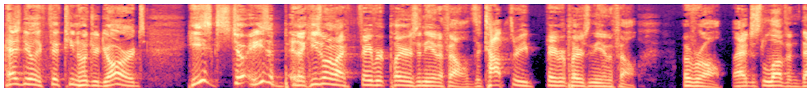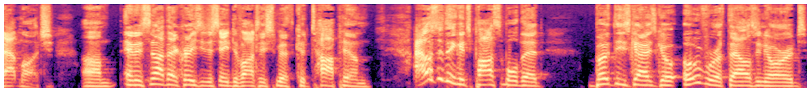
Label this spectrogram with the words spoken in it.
has nearly 1,500 yards. He's still he's a like he's one of my favorite players in the NFL. The top three favorite players in the NFL overall. I just love him that much. Um, and it's not that crazy to say DeVonta Smith could top him. I also think it's possible that both these guys go over a thousand yards,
